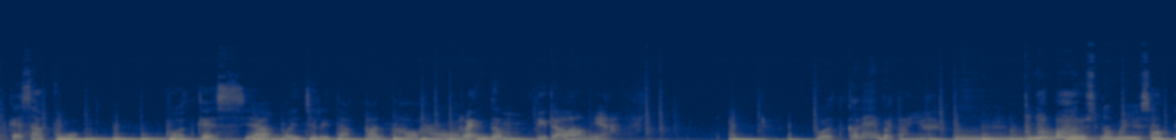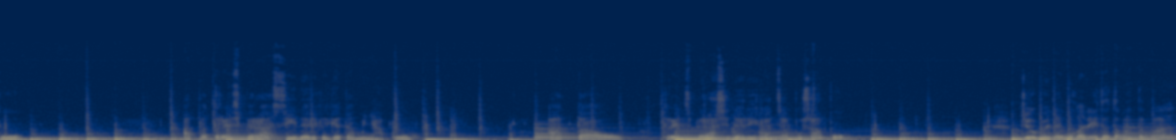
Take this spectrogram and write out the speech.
Podcast Sapu Podcast yang menceritakan hal-hal random di dalamnya Buat kalian yang bertanya Kenapa harus namanya sapu? Apa terinspirasi dari kegiatan menyapu? Atau terinspirasi dari ikan sapu-sapu? Jawabannya bukan itu teman-teman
